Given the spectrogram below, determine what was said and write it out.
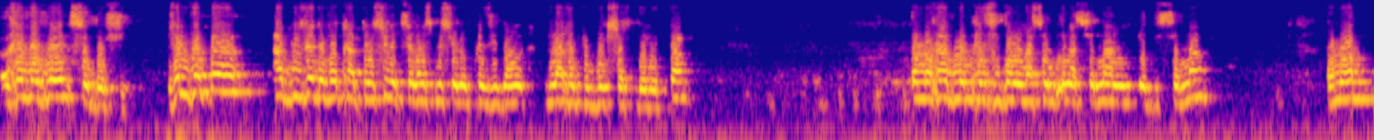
relever ce défi. Je ne veux pas abuser de votre attention, Excellence, Monsieur le Président de la République, chef de l'État, honorable Président de l'Assemblée nationale et du Sénat, honorable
